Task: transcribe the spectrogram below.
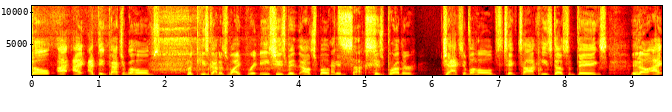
No, I, I I think Patrick Mahomes. Look, he's got his wife Brittany. She's been outspoken. That sucks. His brother Jackson Mahomes, TikTok. He's done some things. You know, I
